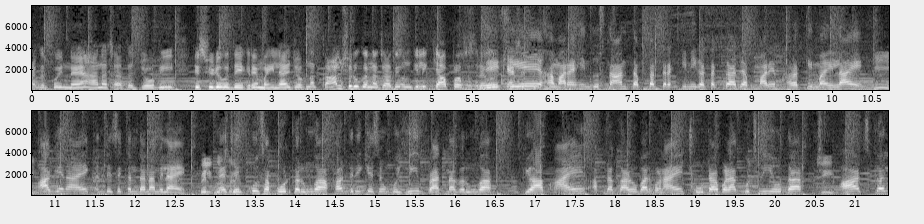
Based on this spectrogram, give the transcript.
अगर कोई नया आना चाहता है जो भी इस वीडियो को देख रहे हैं महिलाएँ जो अपना काम शुरू करना चाहते हैं उनके लिए क्या प्रोसेस रहेगा? देखिए हमारा हिंदुस्तान तब तक तरक्की नहीं कर सकता जब हमारे भारत की महिलाएँ हम्म। आगे ना आए कंधे से कंधा ना मिलाएँ। मैं बिल्कुल सपोर्ट करूँगा हर तरीके से उनको यही प्रार्थना करूँगा कि आप आए अपना कारोबार बढ़ाएँ छोटा बड़ा कुछ नहीं होता। जी। आजकल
